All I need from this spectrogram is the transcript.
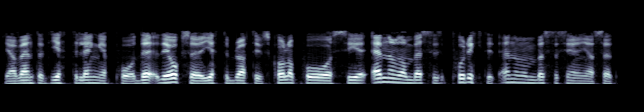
jag har väntat jättelänge på, det, det är också ett jättebra tips, kolla på se, en av de bästa, på riktigt, en av de bästa serierna jag har sett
